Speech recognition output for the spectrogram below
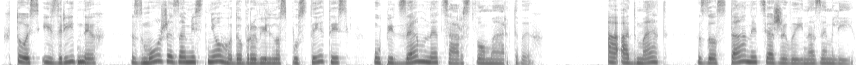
хтось із рідних зможе замість нього добровільно спуститись у підземне царство мертвих, а Адмет зостанеться живий на землі.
